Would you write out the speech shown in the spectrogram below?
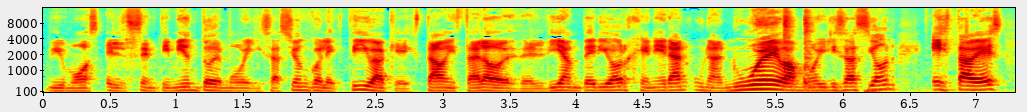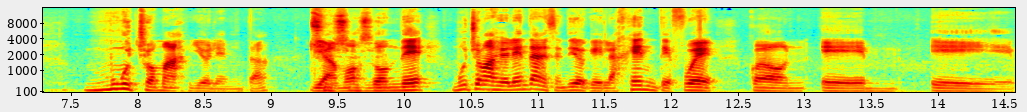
digamos, el sentimiento de movilización colectiva que estaba instalado desde el día anterior generan una nueva movilización, esta vez mucho más violenta, digamos, sí, sí. donde mucho más violenta en el sentido que la gente fue con eh, eh,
